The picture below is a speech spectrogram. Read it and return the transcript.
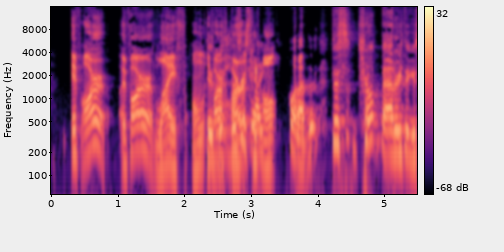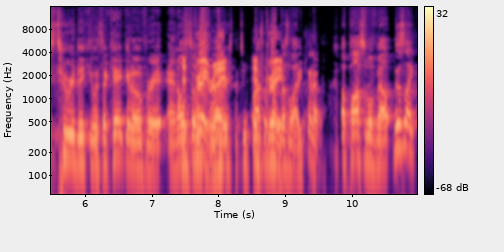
if our if our life only if Dude, our heart can like- all, hold on, th- this Trump battery thing is too ridiculous. I can't get over it. And also, It's great, right? That you It's great. As like you know a possible val. This is like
